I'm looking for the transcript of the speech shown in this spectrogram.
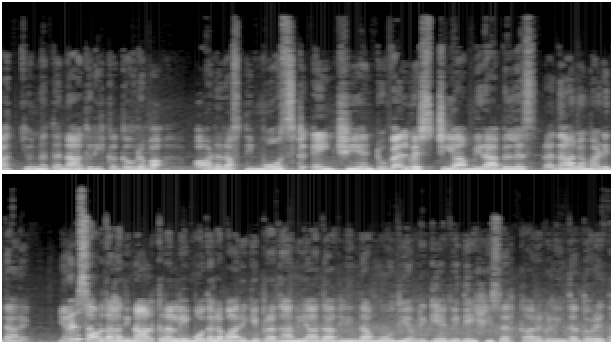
ಅತ್ಯುನ್ನತ ನಾಗರಿಕ ಗೌರವ order of the most ancient Welwitschia mirabilis ಪ್ರದಾನ ಮಾಡಿದ್ದಾರೆ. ಎರಡ್ ಸಾವಿರದ ಹದಿನಾಲ್ಕರಲ್ಲಿ ಮೊದಲ ಬಾರಿಗೆ ಪ್ರಧಾನಿಯಾದಾಗಲಿಂದ ಮೋದಿ ಅವರಿಗೆ ವಿದೇಶಿ ಸರ್ಕಾರಗಳಿಂದ ದೊರೆತ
